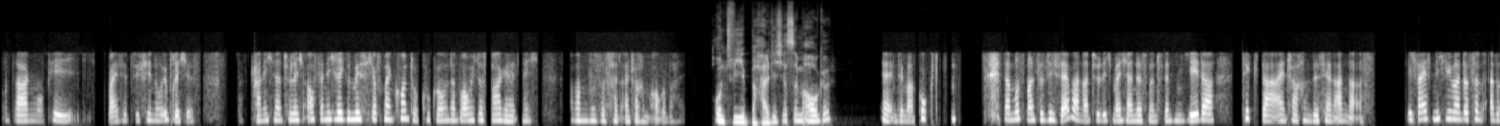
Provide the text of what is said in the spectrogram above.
und sagen, okay, ich weiß jetzt, wie viel noch übrig ist. Das kann ich natürlich auch, wenn ich regelmäßig auf mein Konto gucke und dann brauche ich das Bargeld nicht. Aber man muss es halt einfach im Auge behalten. Und wie behalte ich es im Auge? Ja, indem man guckt. Da muss man für sich selber natürlich Mechanismen finden. Jeder tickt da einfach ein bisschen anders. Ich weiß nicht, wie man das, also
